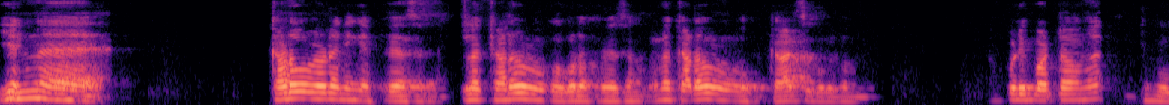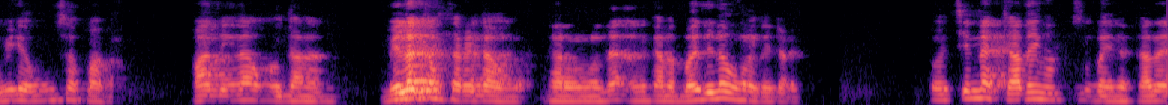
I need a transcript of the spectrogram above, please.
என்ன கடவுளோட நீங்க பேசணும். இல்ல கடவுள் உங்க கூட பேசணும். இல்ல கடவுள் உங்களுக்கு காட்சி கொடுக்கணும். அப்படிப்பட்டவங்க உங்க வீடியோ முழுசா பார்க்கணும் பாத்தீங்கன்னா உங்களுக்கான விளக்கம் கரெக்டா வரும். அதுக்கான பதிலும் உங்களுக்கு கிடைக்கும். ஒரு சின்ன கதை ஒன்று சொல்றேன். இந்த கதை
